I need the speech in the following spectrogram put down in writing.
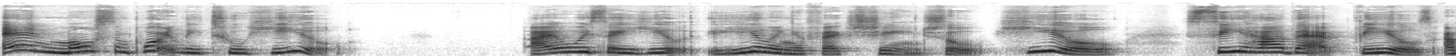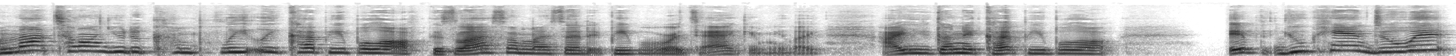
and most importantly to heal. I always say heal, healing affects change. So heal See how that feels. I'm not telling you to completely cut people off because last time I said it, people were attacking me. Like, are you to cut people off? If you can't do it,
